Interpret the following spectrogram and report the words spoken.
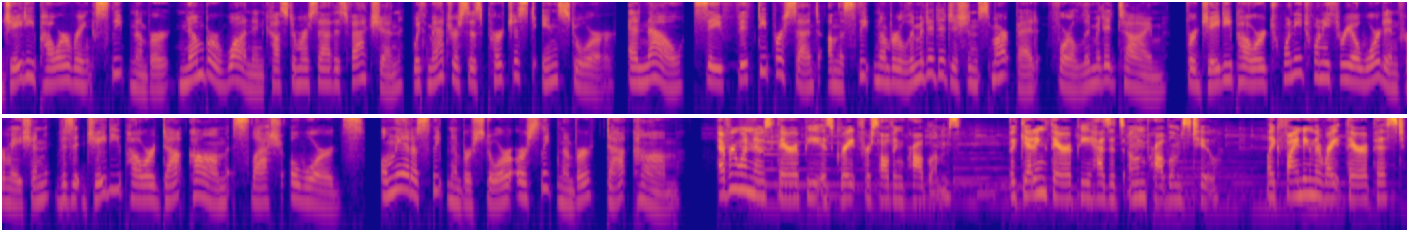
JD Power ranks Sleep Number number 1 in customer satisfaction with mattresses purchased in-store. And now, save 50% on the Sleep Number limited edition Smart Bed for a limited time. For JD Power 2023 award information, visit jdpower.com/awards. Only at a Sleep Number store or sleepnumber.com. Everyone knows therapy is great for solving problems, but getting therapy has its own problems too, like finding the right therapist,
